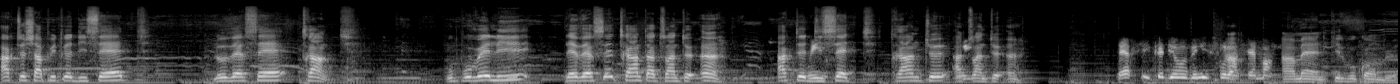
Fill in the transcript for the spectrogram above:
acte chapitre 17, le verset 30. Vous pouvez lire les versets 30 à 31. Acte 17, 30 à 31. Merci, que Dieu vous bénisse pour Ah. l'enseignement. Amen. Qu'il vous comble.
